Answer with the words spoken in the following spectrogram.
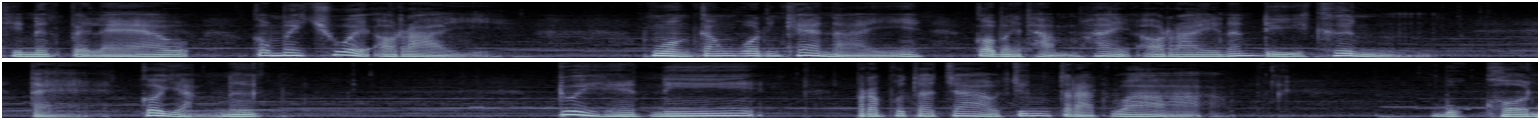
ที่นึกไปแล้วก็ไม่ช่วยอะไร ห่วงกังวลแค่ไหนก็ไม่ทำให้อะไรนั้นดีขึ้น แต่ก็อย่างนึก ด้วยเหตุนี้ พระพุทธเจ้าจึงตรัสว่า บุคคล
